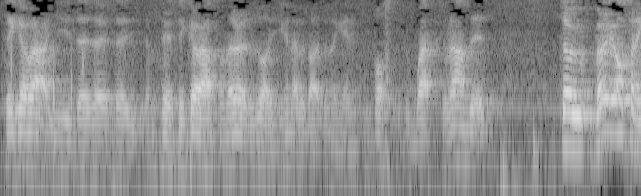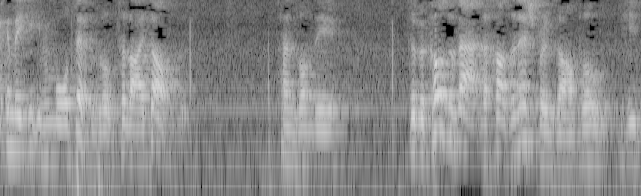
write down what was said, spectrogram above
If they go out, you, they, they, they, I'm saying if they go out on their own as well, you can never light them again, it's impossible to wax around it. So very often it can make it even more difficult to light afterwards. Depends on the so because of that, the Chazon Ish, for example, he,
